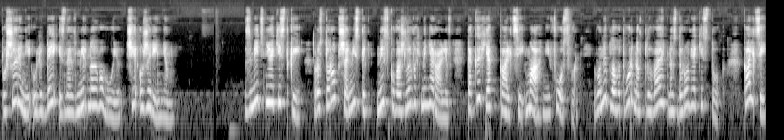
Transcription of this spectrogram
поширеній у людей із надмірною вагою чи ожирінням. Зміцнює кістки. Розторопша містить низку важливих мінералів, таких як кальцій, магній, фосфор. Вони благотворно впливають на здоров'я кісток. Кальцій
